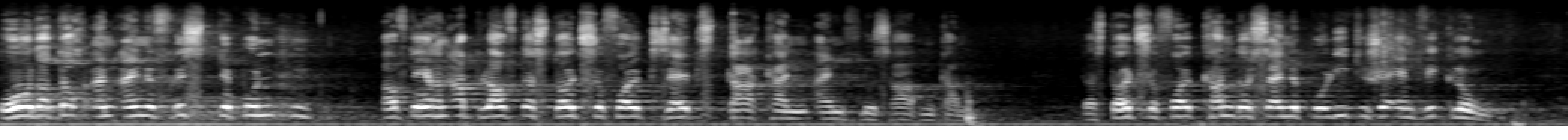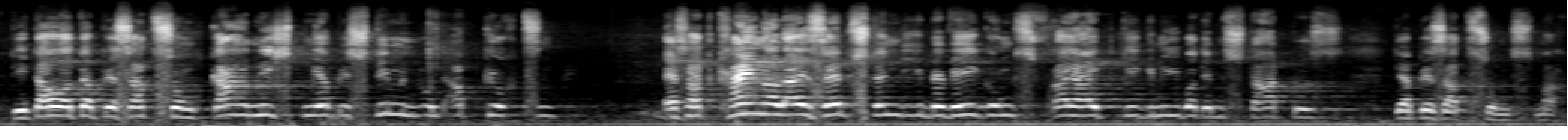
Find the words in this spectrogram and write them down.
oder doch an eine Frist gebunden, auf deren Ablauf das deutsche Volk selbst gar keinen Einfluss haben kann. Das deutsche Volk kann durch seine politische Entwicklung die Dauer der Besatzung gar nicht mehr bestimmen und abkürzen. Es hat keinerlei selbstständige Bewegungsfreiheit gegenüber dem Status der Besatzungsmacht.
